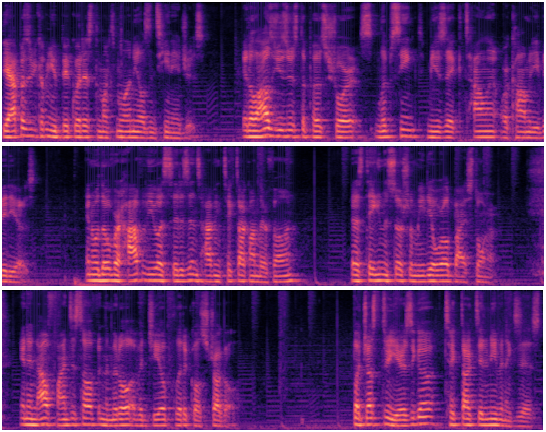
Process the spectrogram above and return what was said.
The app has become ubiquitous amongst millennials and teenagers. It allows users to post short, lip synced music, talent, or comedy videos. And with over half of US citizens having TikTok on their phone, it has taken the social media world by storm. And it now finds itself in the middle of a geopolitical struggle. But just three years ago, TikTok didn't even exist.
